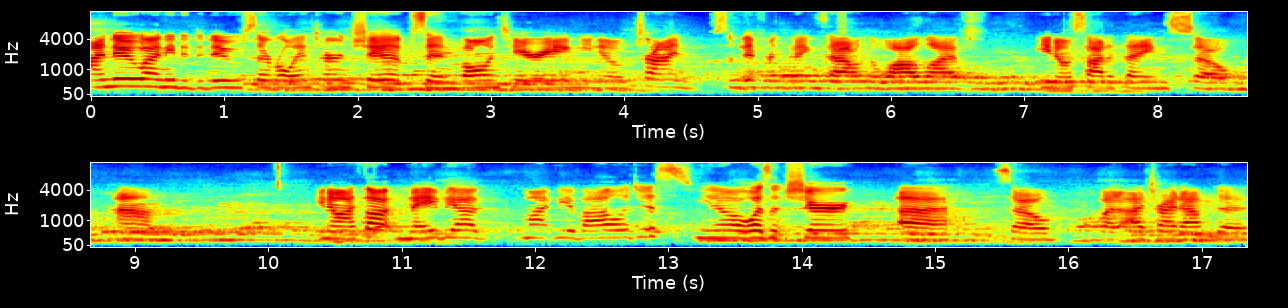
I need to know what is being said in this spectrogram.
I knew I needed to do several internships and volunteering, you know, trying some different things out in the wildlife, you know, side of things. So, um, you know, I thought maybe I might be a biologist. You know, I wasn't sure. Uh, so, but I tried out the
